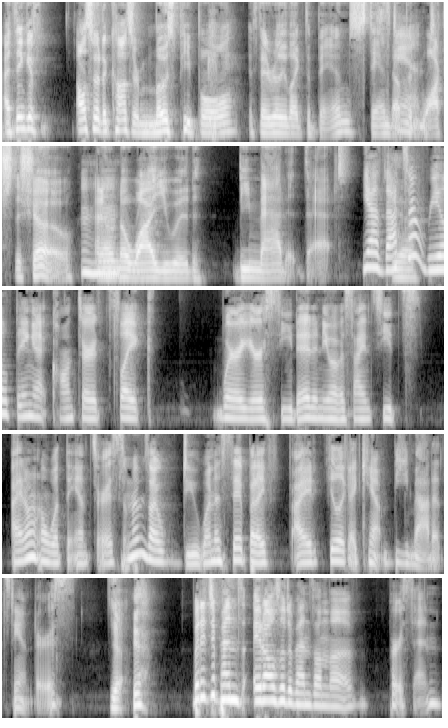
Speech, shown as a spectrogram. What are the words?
I think if also at a concert, most people, if they really like the band, stand, up and watch the show. And I don't mm-hmm. know why you would be mad at that. Yeah, that's a real thing at concerts, like where you're seated and you have assigned seats. I don't know what the answer is. Sometimes I do want to sit, but I, I feel like I can't be mad at standers. Yeah. yeah. But it depends. It also depends on the person.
